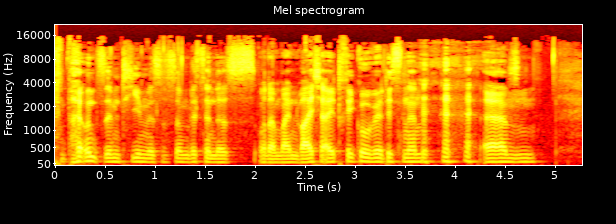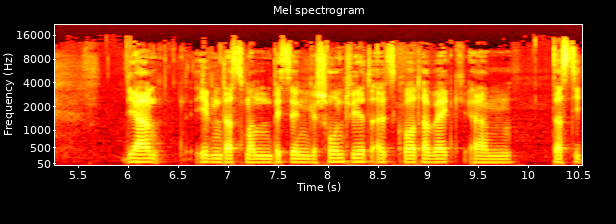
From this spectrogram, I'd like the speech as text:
bei uns im Team ist es so ein bisschen das, oder mein Weichei-Trikot würde ich es nennen. ähm, ja, eben, dass man ein bisschen geschont wird als Quarterback, ähm, dass die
